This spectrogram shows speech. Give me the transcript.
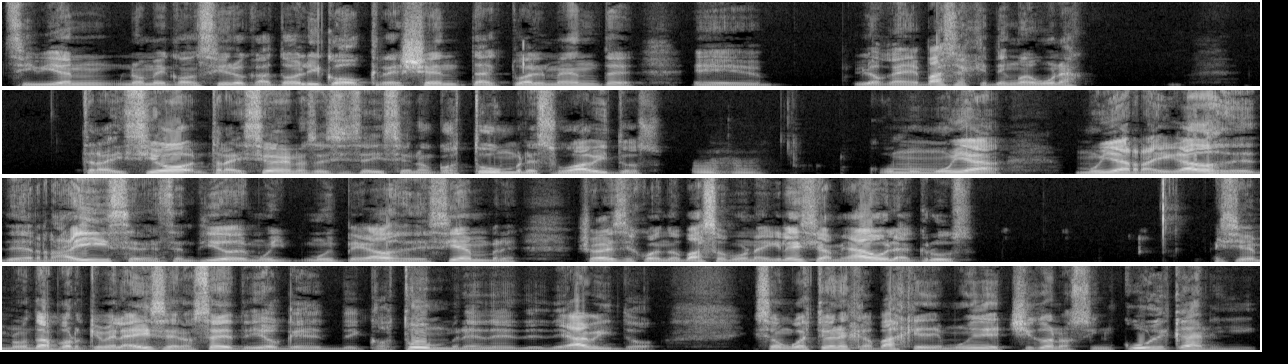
si bien no me considero católico o creyente actualmente, eh, lo que me pasa es que tengo algunas tradiciones, no sé si se dicen, o costumbres o hábitos, como muy a, muy arraigados de, raíz, en el sentido de muy, muy pegados desde siempre. Yo a veces cuando paso por una iglesia me hago la cruz. Y si me preguntas por qué me la hice, no sé, te digo que de costumbre, de, hábito. Y son cuestiones capaz que de muy de chico nos inculcan y,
